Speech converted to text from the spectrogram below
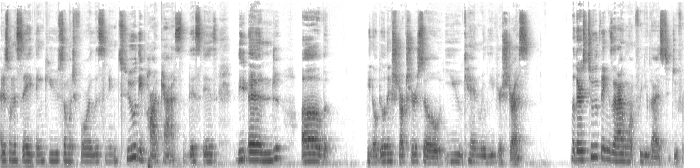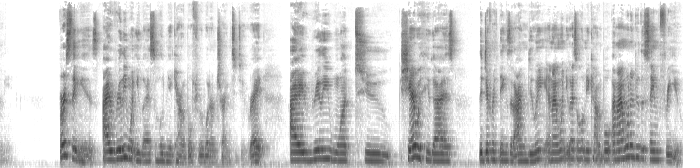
I just want to say thank you so much for listening to the podcast. This is the end of you know building structure so you can relieve your stress. But there's two things that I want for you guys to do for me. First thing is, I really want you guys to hold me accountable for what I'm trying to do, right? I really want to share with you guys the different things that I'm doing, and I want you guys to hold me accountable, and I want to do the same for you.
